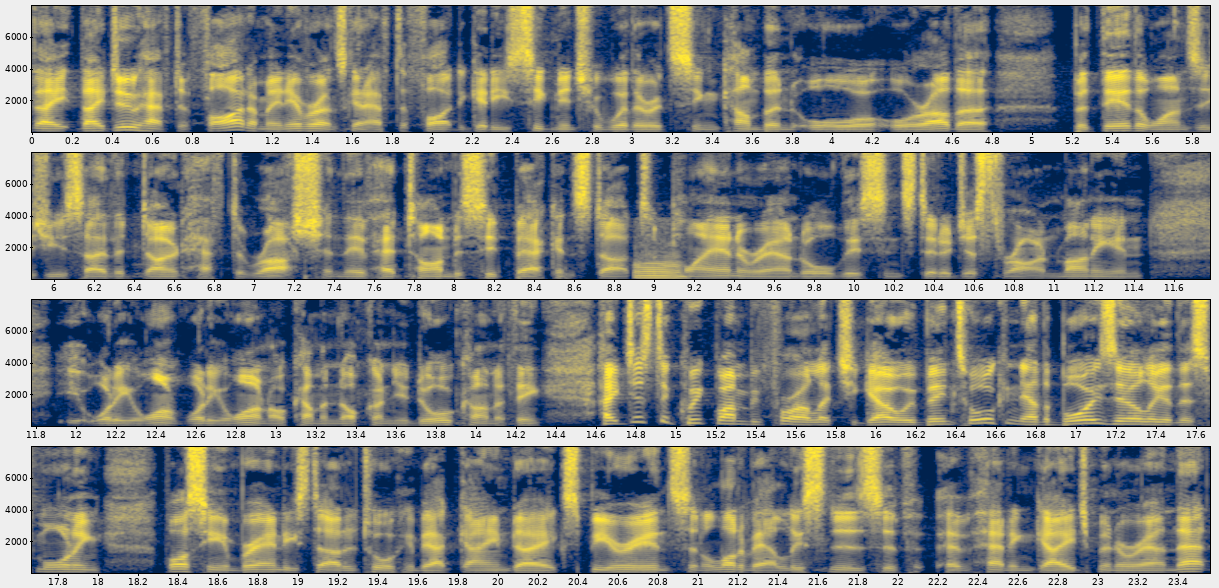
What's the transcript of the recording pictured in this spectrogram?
they, they do have to fight. I mean, everyone's going to have to fight to get his signature, whether it's incumbent or or other but they're the ones, as you say, that don't have to rush, and they've had time to sit back and start mm. to plan around all this instead of just throwing money and Eh, what do you want? What do you want? I'll come and knock on your door, kind of thing. Hey, just a quick one before I let you go. We've been talking now. The boys earlier this morning, Bossy and Brandy started talking about game day experience, and a lot of our listeners have, have had engagement around that.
